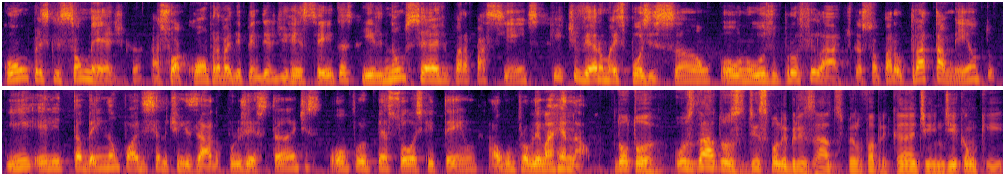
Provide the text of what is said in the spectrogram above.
com prescrição médica. A sua compra vai depender de receitas e ele não serve para pacientes que tiveram uma exposição ou no uso profilático, é só para o tratamento e ele também não pode ser utilizado por gestantes ou por pessoas que tenham algum problema renal. Doutor, os dados disponibilizados pelo fabricante indicam que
